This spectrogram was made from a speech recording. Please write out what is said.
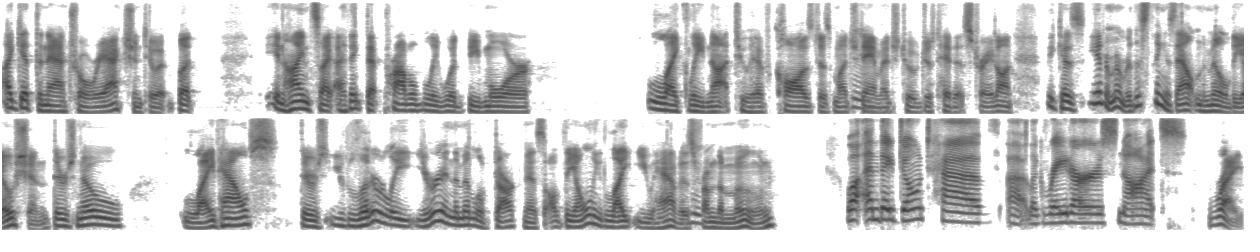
i get the natural reaction to it but in hindsight i think that probably would be more likely not to have caused as much Hmm. damage to have just hit it straight on because you gotta remember this thing is out in the middle of the ocean there's no lighthouse there's you literally you're in the middle of darkness all the only light you have is Mhm. from the moon Well, and they don't have uh, like radars, not Right.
